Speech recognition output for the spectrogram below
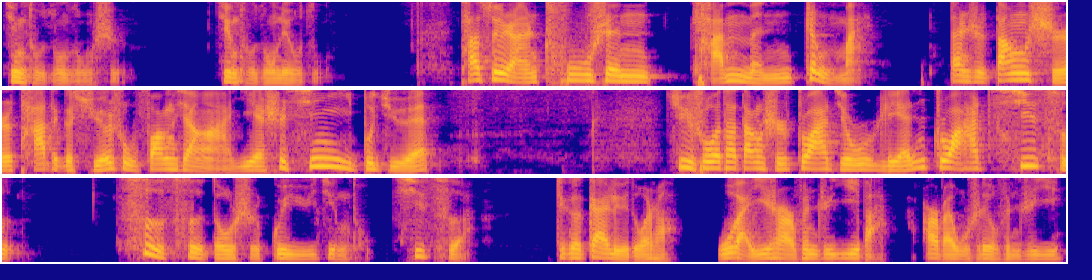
净土宗宗师，净土宗六祖。他虽然出身禅门正脉，但是当时他这个学术方向啊，也是心意不绝。据说他当时抓阄连抓七次，次次都是归于净土。七次啊，这个概率多少？五百一十二分之一吧，二百五十六分之一，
